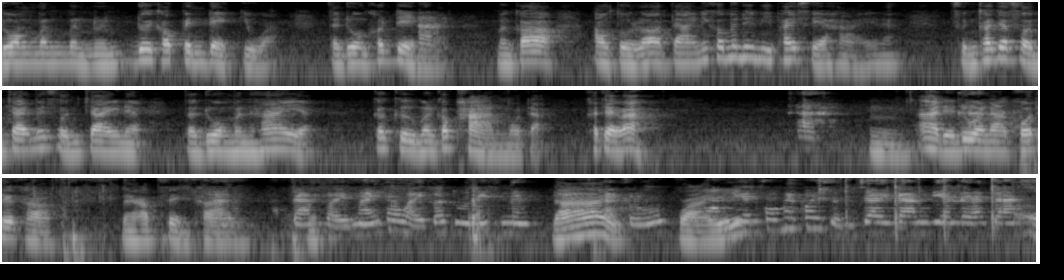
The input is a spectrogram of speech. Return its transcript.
ดวงมันเหมือนด้วยเขาเป็นเด็กอยู่อะ แต่ดวงเขาเด่นอะมันก็เอาตัวรอดได้ นี่เขาไม่ได้มีไพ่เสียหายนะถึงเขาจะสนใจไม่สนใจเนี่ย แต่ดวงมันให้อะ ก็คือมันก็ผ่านหมดอะ เข้าใจป่ะค่ะอืมอ่าเดี๋ยวดูอนาคตให้ค่ะนะครับเสียงทายอาจารย์ไหวไหมถ้าไหวก็ดูนิดนึงได้อยากรู้ไหวการเรียนเขาไม่ค่อยสนใจการเรียนเลยอาจารย์เอ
